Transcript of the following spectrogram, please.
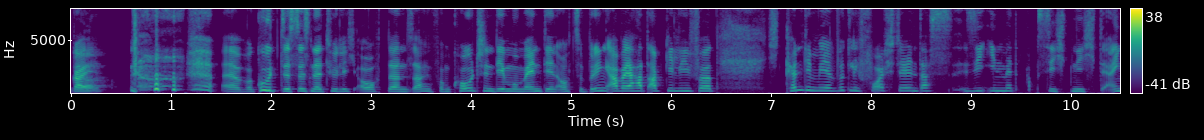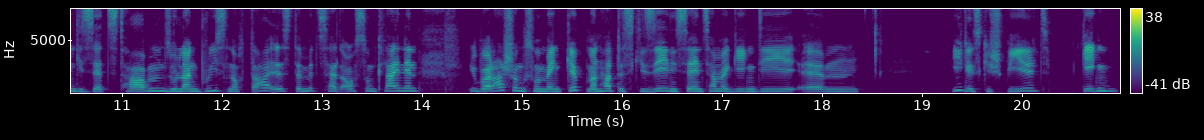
geil. Aber gut, das ist natürlich auch dann Sache vom Coach in dem Moment, den auch zu bringen. Aber er hat abgeliefert. Ich könnte mir wirklich vorstellen, dass sie ihn mit Absicht nicht eingesetzt haben, solange Breeze noch da ist, damit es halt auch so einen kleinen Überraschungsmoment gibt. Man hat es gesehen, die Saints haben ja gegen die ähm, Eagles gespielt, gegen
